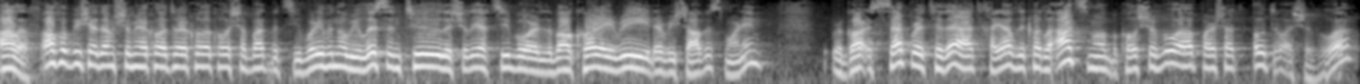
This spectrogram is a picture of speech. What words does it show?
Aleph. Alpha Bisha Adam Shemir Kol Torah Kol Kol Shabbat B'Tzibur. Even though we listen to the Shaliach Tzibur, the Baal Koreh read every Shabbos morning, regard, separate to that, Chayav Likrod La'atzmo B'Kol Shavua Parshat Oto HaShavua.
